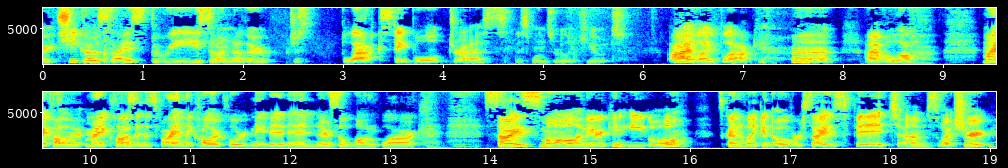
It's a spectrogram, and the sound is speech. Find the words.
Right, Chico size three. So another just black staple dress. This one's really cute. I like black. I have a lot. Of, my color, my closet is finely color coordinated and there's a lot of black. Size small, American Eagle. It's kind of like an oversized fit um, sweatshirt.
